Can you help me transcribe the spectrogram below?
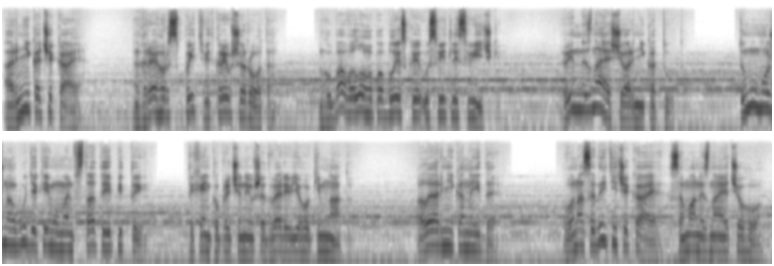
Арніка чекає. Грегор спить, відкривши рота. Губа волого поблискує у світлі свічки. Він не знає, що Арніка тут. Тому можна у будь-який момент встати і піти, тихенько причинивши двері в його кімнату. Але Арніка не йде. Вона сидить і чекає, сама не знає чого.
